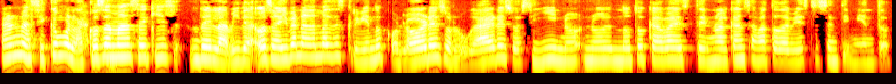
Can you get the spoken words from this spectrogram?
eran así como la cosa más X de la vida. O sea, iba nada más describiendo colores o lugares o así, no, no, no tocaba este, no alcanzaba todavía este sentimiento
